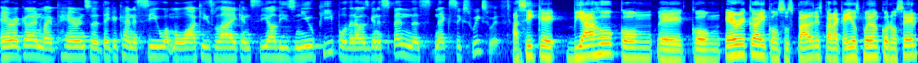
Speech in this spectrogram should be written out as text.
Erica and my parents so that they could kind of see what Milwaukee's like and see all these new people that I was going to spend this next six weeks with. Así que viajo con, eh, con Erica y con sus padres para que ellos puedan conocer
